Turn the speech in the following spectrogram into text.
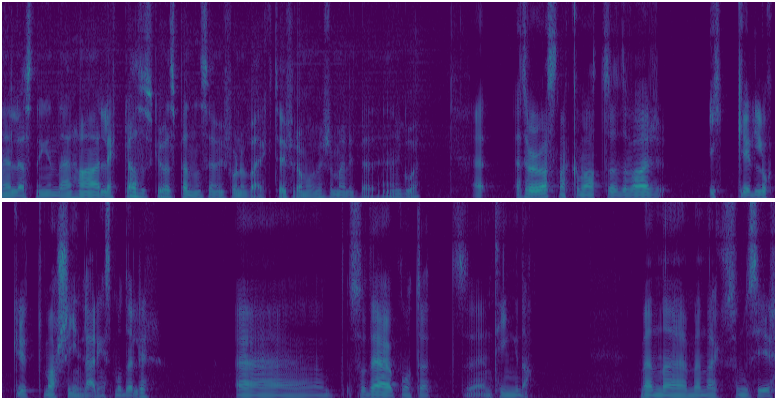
eh, løsningen der har lekka. Så skulle det være spennende å se om vi får noe verktøy framover som er litt bedre, eh, gode. Jeg tror det var snakk om at det var ikke lukket maskinlæringsmodeller. Uh, så det er jo på en måte et, en ting, da. Men, eh, men det er som du sier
